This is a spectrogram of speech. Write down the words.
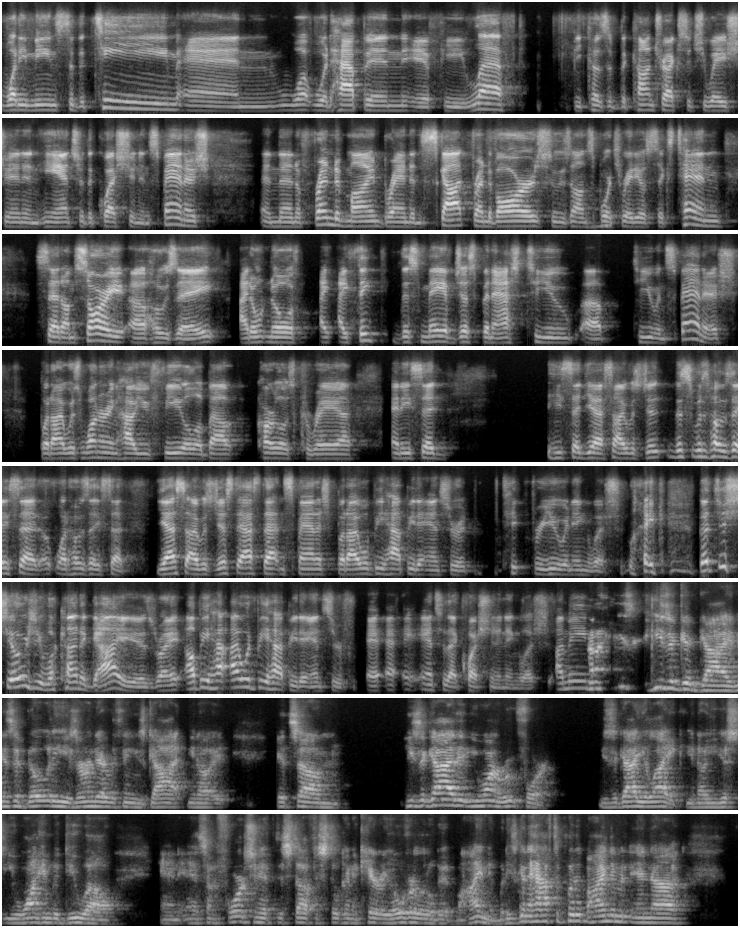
what he means to the team, and what would happen if he left because of the contract situation. And he answered the question in Spanish. And then a friend of mine, Brandon Scott, friend of ours, who's on Sports Radio 610, said, I'm sorry, uh, Jose. I don't know if I, I, think this may have just been asked to you uh, to you in Spanish, but I was wondering how you feel about Carlos Correa. And he said, he said, yes, I was just, this was Jose said, what Jose said. Yes, I was just asked that in Spanish, but I will be happy to answer it t- for you in English. Like that just shows you what kind of guy he is, right? I'll be ha- I would be happy to answer a- answer that question in English. I mean, uh, he's he's a good guy, and his ability, he's earned everything he's got. You know, it, it's um, he's a guy that you want to root for. He's a guy you like. You know, you just you want him to do well. And, and it's unfortunate this stuff is still going to carry over a little bit behind him, but he's going to have to put it behind him and and, uh,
